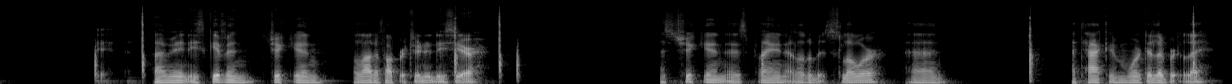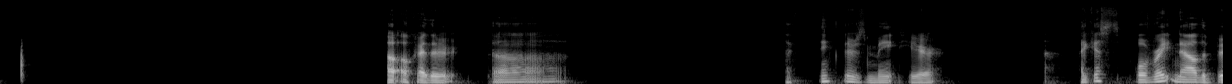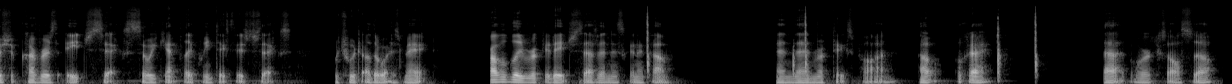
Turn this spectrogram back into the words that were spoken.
i- I mean, he's given Chicken a lot of opportunities here. As Chicken is playing a little bit slower and attacking more deliberately. Oh, okay, there uh, I think there's mate here. I guess, well, right now the bishop covers h6, so we can't play queen takes h6, which would otherwise mate. Probably rook at h7 is going to come. And then rook takes pawn. Oh, okay. That works also.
